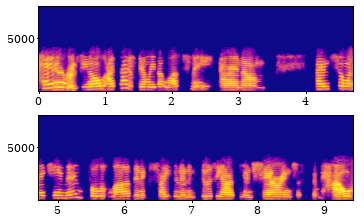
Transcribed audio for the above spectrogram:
cares? You know, I've got a family that loves me, and um, and so when I came in full of love and excitement and enthusiasm and sharing just the power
